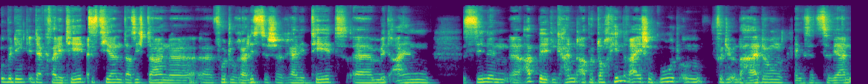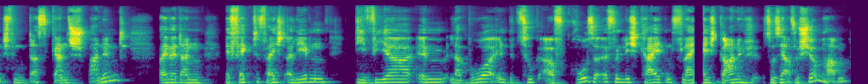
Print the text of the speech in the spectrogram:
unbedingt in der Qualität existieren, dass ich da eine äh, fotorealistische Realität äh, mit allen Sinnen äh, abbilden kann, aber doch hinreichend gut, um für die Unterhaltung eingesetzt zu werden. Ich finde das ganz spannend, weil wir dann Effekte vielleicht erleben, die wir im Labor in Bezug auf große Öffentlichkeiten vielleicht gar nicht so sehr auf dem Schirm haben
